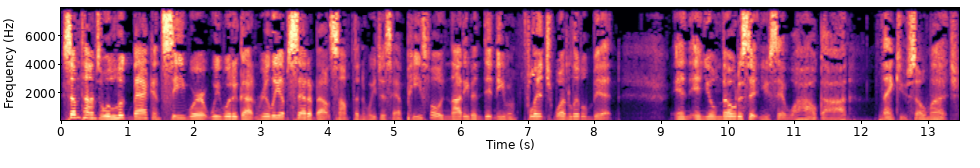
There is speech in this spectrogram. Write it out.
Sometimes we'll look back and see where we would have gotten really upset about something and we just have peaceful and not even, didn't even flinch one little bit and, and you'll notice it and you say, wow, God, thank you so much.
